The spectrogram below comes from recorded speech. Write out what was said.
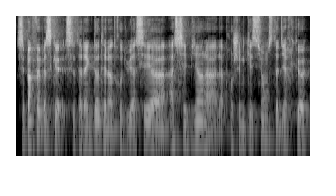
C'est parfait parce que cette anecdote, elle introduit assez, assez bien la, prochaine question. C'est-à-dire que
